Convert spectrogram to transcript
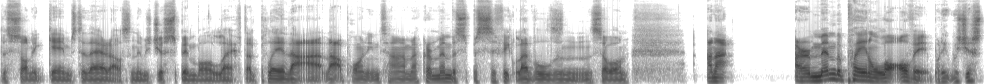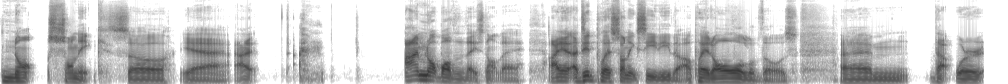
the Sonic games to their house, and there was just Spinball left, I'd play that at that point in time. I can remember specific levels and, and so on, and I. I remember playing a lot of it, but it was just not Sonic. So yeah, I I'm not bothered that it's not there. I I did play Sonic CD though. I played all of those um, that were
